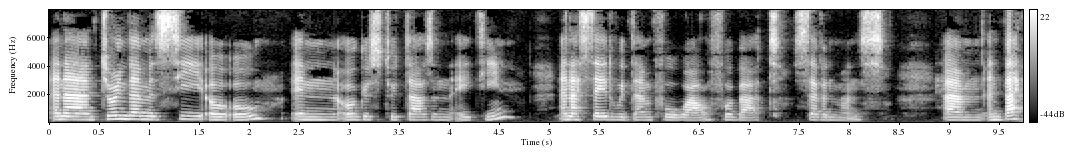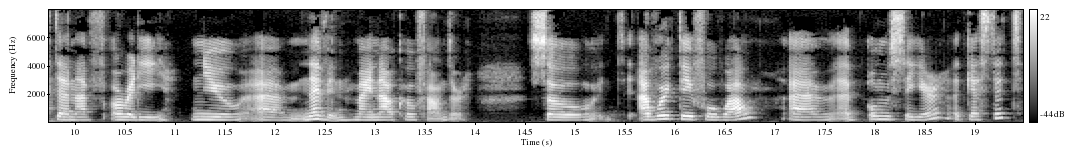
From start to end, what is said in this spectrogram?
And I joined them as COO in August 2018. And I stayed with them for a while, for about seven months. Um, and back then I've already knew um, Nevyn, my now co-founder. So I worked there for a while, um, almost a year at Guestit.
